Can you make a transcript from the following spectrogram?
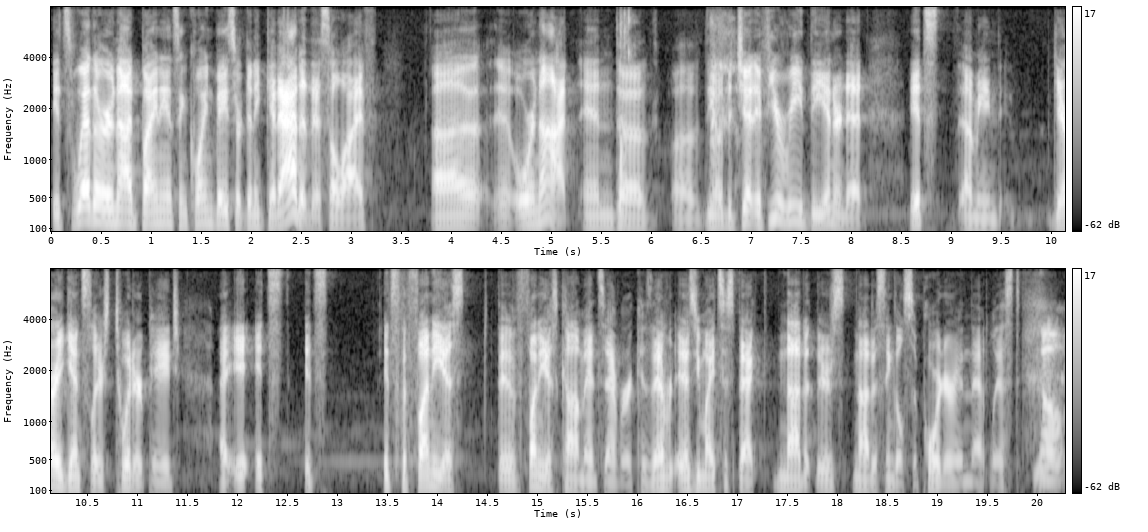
it's whether or not Binance and Coinbase are going to get out of this alive uh, or not. And uh, uh, you know, the jet. If you read the internet, it's I mean, Gary Gensler's Twitter page. Uh, it, it's it's it's the funniest the funniest comments ever because as you might suspect, not there's not a single supporter in that list. No,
